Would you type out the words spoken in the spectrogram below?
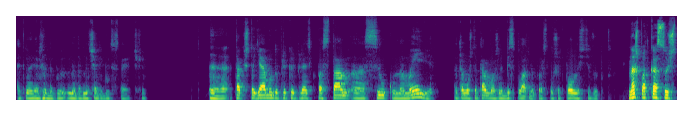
это, наверное, надо, надо вначале будет вставить еще. Э, Так что я буду прикреплять к постам э, ссылку на Мэйви, потому что там можно бесплатно прослушать полностью выпуск. Наш подкаст суще-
